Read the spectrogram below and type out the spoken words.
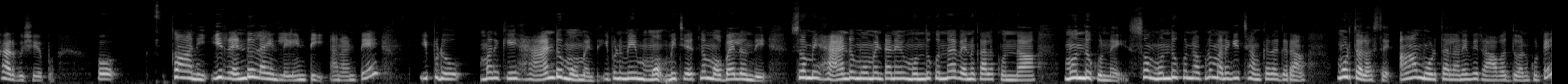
కర్వ్ షేప్. ఓ కానీ ఈ రెండు లైన్లు ఏంటి అని అంటే ఇప్పుడు మనకి హ్యాండ్ మూమెంట్ ఇప్పుడు మీ మొ మీ చేతిలో మొబైల్ ఉంది. సో మీ హ్యాండ్ మూమెంట్ అనేవి ముందుకుందా వెనకాలకుందా ముందుకున్నాయి. సో ముందుకున్నప్పుడు మనకి చంక దగ్గర ముడతలు వస్తాయి. ఆ ముడతలు అనేవి రావద్దు అనుకుంటే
